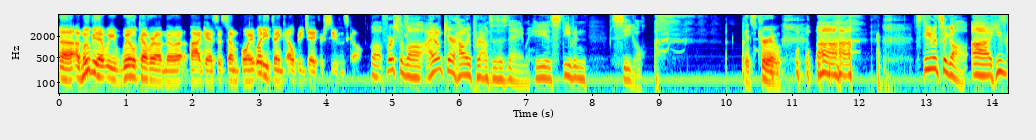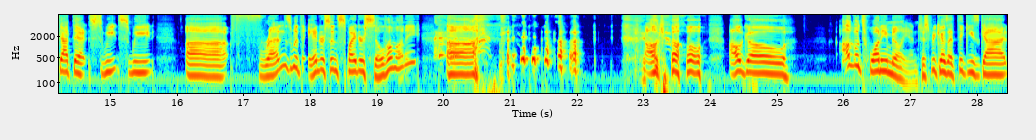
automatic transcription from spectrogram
Uh, a movie that we will cover on the podcast at some point. What do you think, LPJ, for Steven Seagal? Well, first of all, I don't care how he pronounces his name. He is Steven Seagal. It's true. Uh, Steven Seagal. Uh, he's got that sweet, sweet uh, friends with Anderson Spider Silva money. Uh, I'll go. I'll go. I'll go twenty million, just because I think he's got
